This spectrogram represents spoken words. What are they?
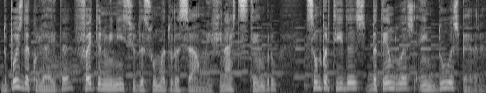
Depois da colheita, feita no início da sua maturação em finais de setembro, são partidas batendo-as em duas pedras.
